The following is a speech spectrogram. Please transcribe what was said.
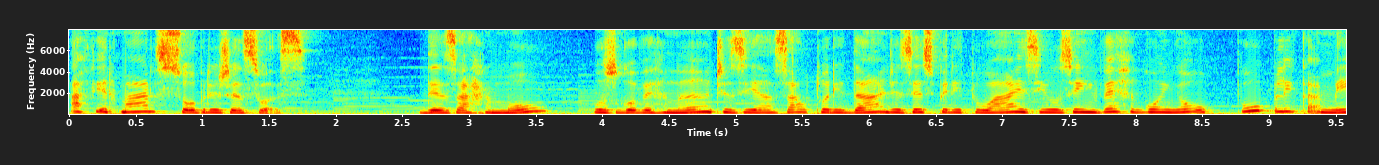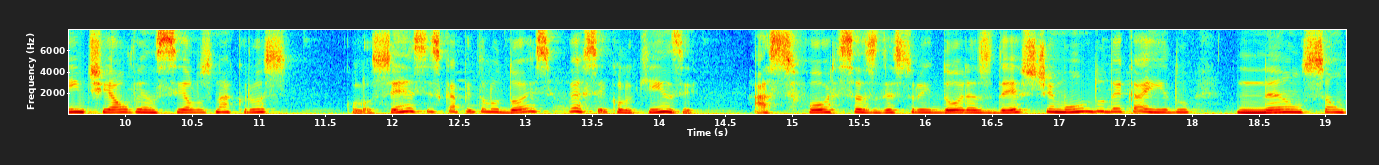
afirmar sobre Jesus. Desarmou os governantes e as autoridades espirituais e os envergonhou publicamente ao vencê-los na cruz. Colossenses capítulo 2, versículo 15. As forças destruidoras deste mundo decaído não são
